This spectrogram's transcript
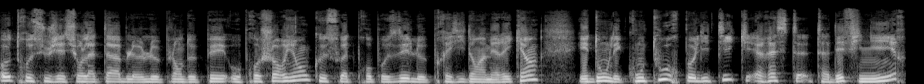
Autre sujet sur la table, le plan de paix au Proche-Orient que souhaite proposer le président américain et dont les contours politiques restent à définir.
